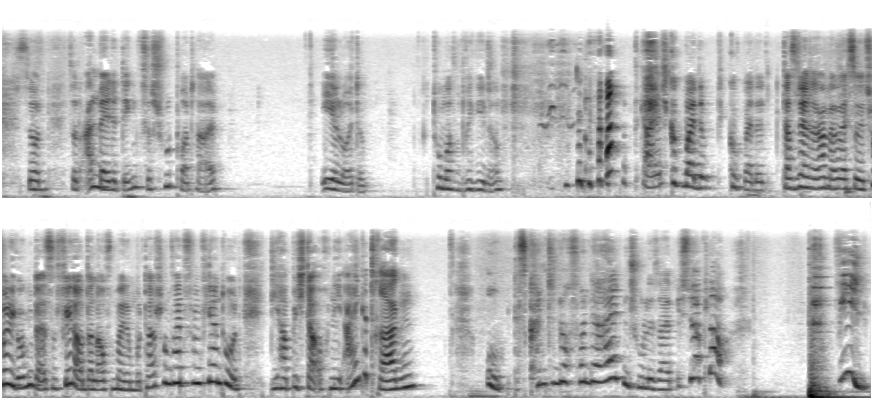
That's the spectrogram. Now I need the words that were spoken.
so ein, so ein Anmeldeding fürs Schulportal. Eheleute. Thomas und Regina. Geil. Ich guck meine, ich guck meine Klassenlehrerin an und sag so, Entschuldigung, da ist ein Fehler unterlaufen. Meine Mutter ist schon seit fünf Jahren tot. Die habe ich da auch nie eingetragen. Oh, das könnte noch von der alten Schule sein. Ich so, ja klar. Wie?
